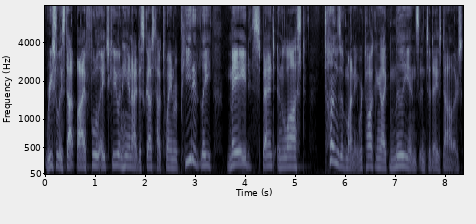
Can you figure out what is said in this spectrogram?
recently stopped by Fool HQ and he and I discussed how Twain repeatedly made, spent, and lost tons of money. We're talking like millions in today's dollars,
